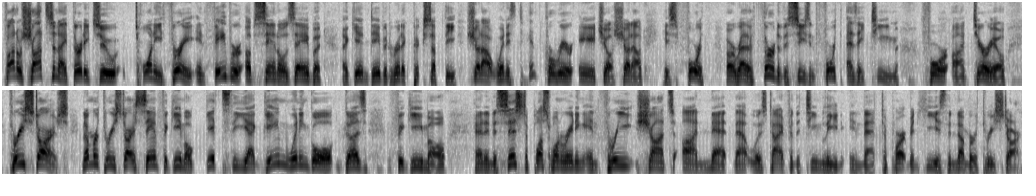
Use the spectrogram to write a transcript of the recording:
Final shots tonight 32 23 in favor of San Jose, but again, David Rittich picks up the shutout win, his 10th career AHL shutout, his fourth or rather third of the season, fourth as a team for Ontario. Three stars. Number three star, Sam Fagemo, gets the uh, game winning goal, does Fagemo. Had an assist, a plus one rating, and three shots on net. That was tied for the team lead in that department. He is the number three star.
